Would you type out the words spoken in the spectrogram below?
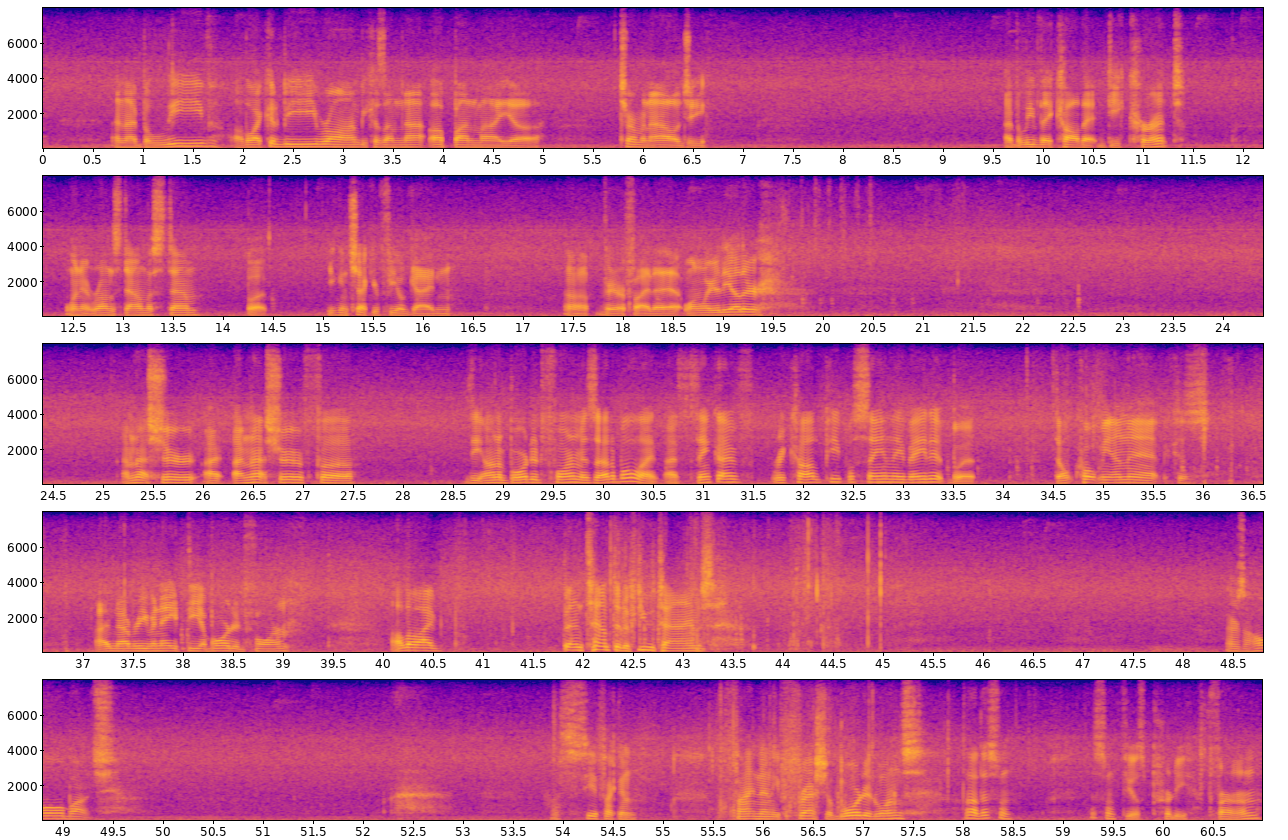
And I believe, although I could be wrong because I'm not up on my uh, terminology, I believe they call that decurrent when it runs down the stem. But you can check your field guide and uh, verify that one way or the other. I'm not sure. I, I'm not sure if uh, the unaborted form is edible. I, I think I've recalled people saying they've ate it, but don't quote me on that because I've never even ate the aborted form. Although I've been tempted a few times. There's a whole bunch. Let's see if I can find any fresh aborted ones. Oh, this one, this one feels pretty firm.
